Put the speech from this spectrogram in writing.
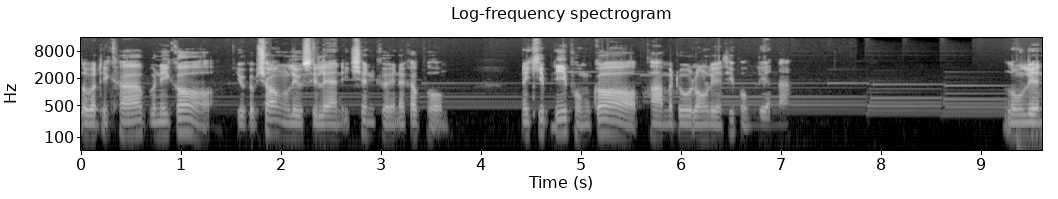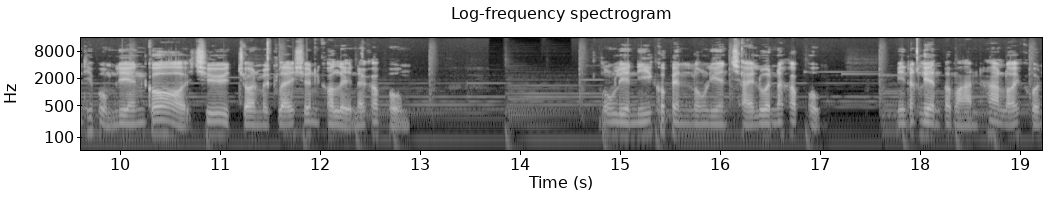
สวัสดีครับ วันนี้ก็อยู่กับช่องลิวซีแลนด์อีกเช่นเคยนะครับผม ในคลิปนี้ผมก็พามาดูโรงเรียนที่ผมเรียนนะ โรงเรียนที่ผมเรียนก็ชื่อ John McGlashan College นะครับผม โรงเรียนนี้ก็เป็นโรงเรียนชายล้วนนะครับผม มีนักเรียนประมาณ 500 คน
